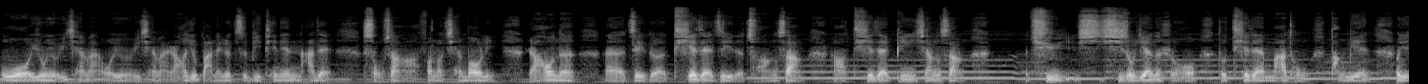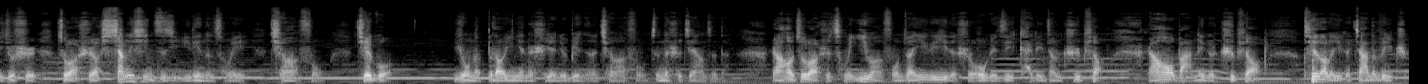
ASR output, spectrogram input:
我拥有一千万，我拥有一千万，然后就把那个纸币天天拿在手上啊，放到钱包里。然后呢，呃，这个贴在自己的床上，然后贴在冰箱上，去洗洗手间的时候都贴在马桶旁边。也就是周老师要相信自己一定能成为千万富翁。结果。用了不到一年的时间就变成了千万富翁，真的是这样子的。然后周老师成为亿万富翁赚一个亿的时候，我给自己开了一张支票，然后把那个支票贴到了一个家的位置。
